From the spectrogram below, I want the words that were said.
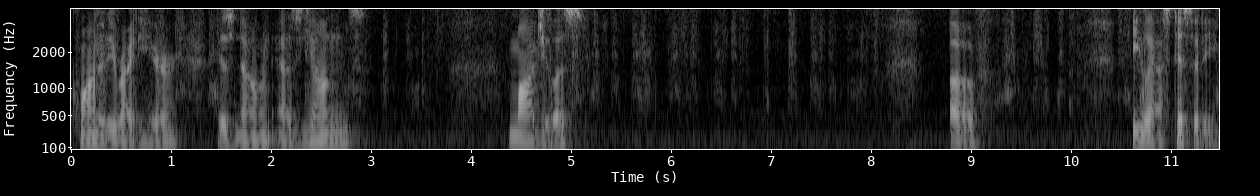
quantity right here is known as Young's modulus of elasticity.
